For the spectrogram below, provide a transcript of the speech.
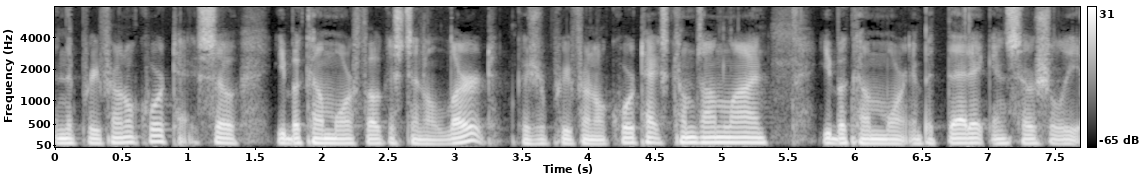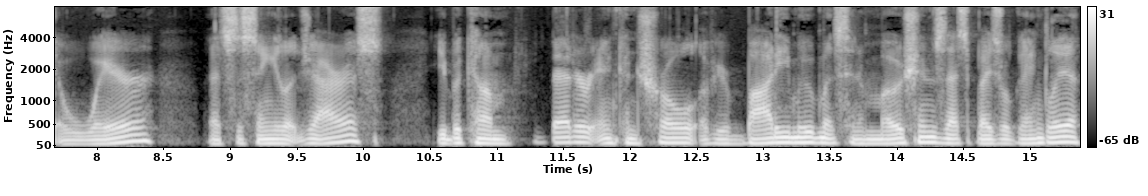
in the prefrontal cortex. So you become more focused and alert because your prefrontal cortex comes online. You become more empathetic and socially aware. That's the cingulate gyrus. You become better in control of your body movements and emotions. That's basal ganglia.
